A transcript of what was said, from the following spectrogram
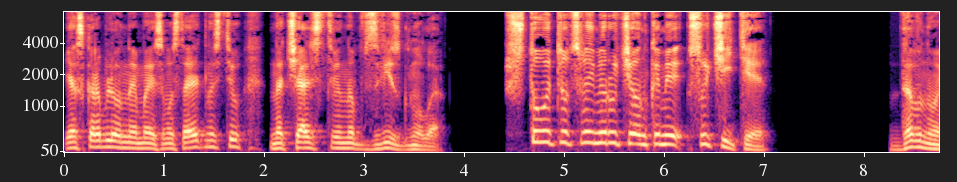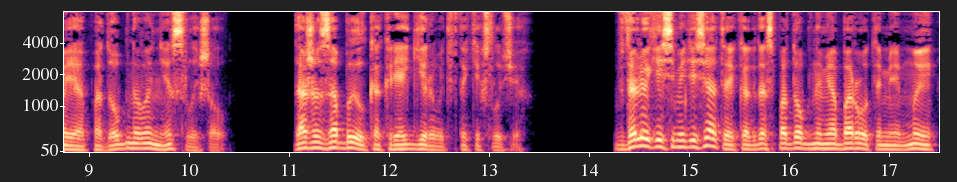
и, оскорбленная моей самостоятельностью, начальственно взвизгнула. «Что вы тут своими ручонками сучите?» Давно я подобного не слышал. Даже забыл, как реагировать в таких случаях. В далекие 70-е, когда с подобными оборотами мы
